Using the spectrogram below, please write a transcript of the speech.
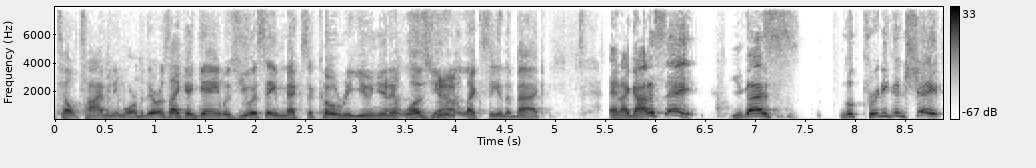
tell time anymore. But there was like a game. It was USA Mexico reunion. Yes, it was you yeah. and Alexi in the back. And I gotta say, you guys look pretty good shape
